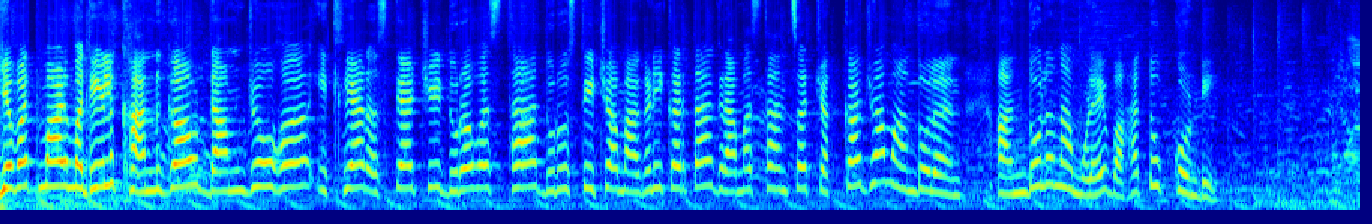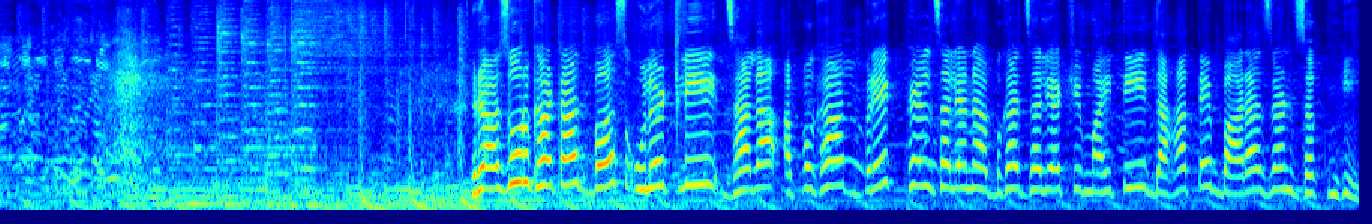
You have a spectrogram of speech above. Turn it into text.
यवतमाळमधील खानगाव डामजोह इथल्या रस्त्याची दुरवस्था दुरुस्तीच्या मागणीकरता ग्रामस्थांचं चक्काजाम आंदोलन आंदोलनामुळे वाहतूक कोंडी. राजूर घाटात बस उलटली झाला अपघात ब्रेक फेल झाल्यानं अपघात झाल्याची माहिती दहा ते बारा जण जखमी.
